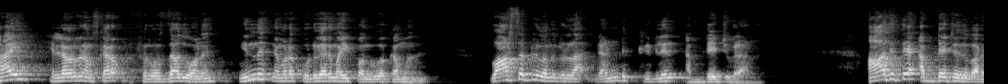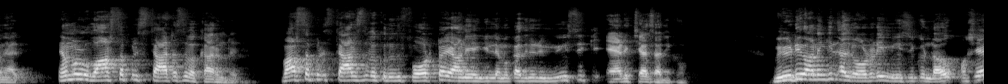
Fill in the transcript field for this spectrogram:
ഹായ് എല്ലാവർക്കും നമസ്കാരം. ഫിറോസ് ദാദു ആണ്. ഇന്ന് നമ്മുടെ കൂട്ടുകാരുമായി പങ്കുവെക്കാൻ വന്നത് വാട്സപ്പിൽ വന്നിട്ടുള്ള രണ്ട് കിടിലൻ അപ്ഡേറ്റുകളാണ് ആദ്യത്തെ അപ്ഡേറ്റ് എന്ന് പറഞ്ഞാൽ നമ്മൾ വാട്സപ്പിൽ സ്റ്റാറ്റസ് വെക്കാറുണ്ട്. വാട്സപ്പിൽ സ്റ്റാറ്റസ് വെക്കുന്നത് ഫോട്ടോയാണ് എങ്കിൽ നമുക്ക് അതിനൊരു മ്യൂസിക് ആഡ് ചെയ്യാൻ സാധിക്കും. വീഡിയോ ആണെങ്കിൽ അതിൽ ഓൾറെഡി മ്യൂസിക് ഉണ്ടാവും. പക്ഷേ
